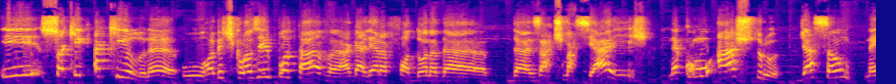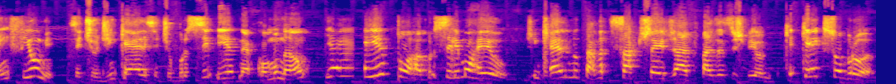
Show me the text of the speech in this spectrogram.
E só que aquilo, né? O Robert Klaus ele botava a galera fodona da, das artes marciais, né, como astro de ação, né, em filme. Você tinha o Jim Kelly, você tinha o Bruce Lee, né, como não? E aí, porra, Bruce Lee morreu. Jim Kelly não tava de saco cheio já de fazer esses filmes. Que- Quem é que sobrou?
